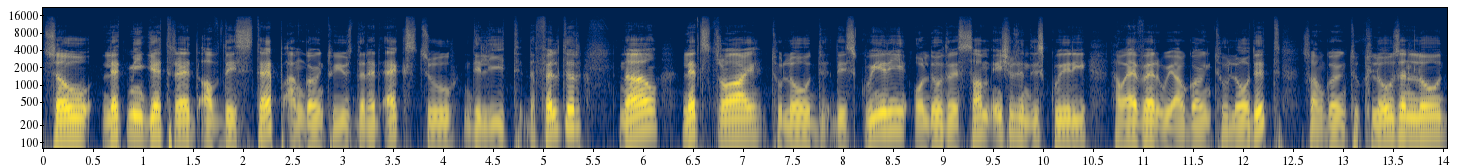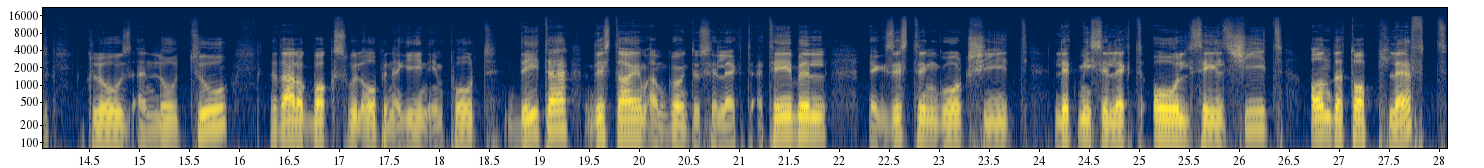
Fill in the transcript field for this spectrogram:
So let me get rid of this step. I'm going to use the red X to delete the filter. Now let's try to load this query. Although there is some issues in this query, however, we are going to load it. So I'm going to close and load, close and load to. The dialog box will open again import data. This time I'm going to select a table, existing worksheet. Let me select all sales sheet on the top left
